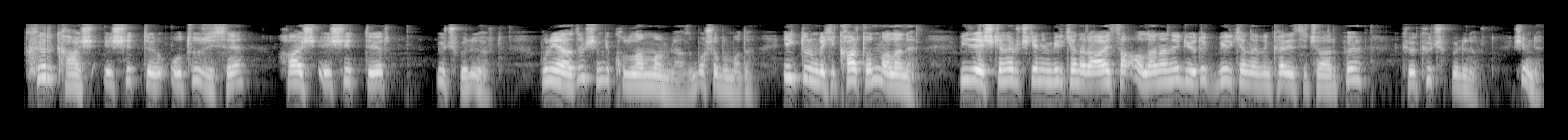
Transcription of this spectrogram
40 H eşittir 30 ise H eşittir 3 bölü 4. Bunu yazdım. Şimdi kullanmam lazım. Boşa bulmadı. İlk durumdaki kartonun alanı. Biz eşkenar üçgenin bir kenarı A ise alana ne diyorduk? Bir kenarın karesi çarpı kök 3 bölü 4. Şimdi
